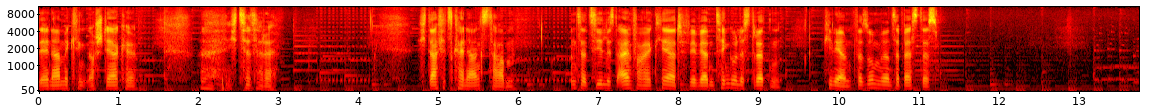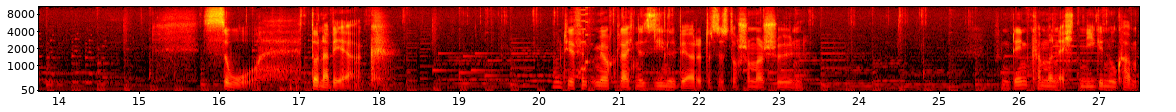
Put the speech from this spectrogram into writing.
Der Name klingt noch stärker. Ich zittere. Ich darf jetzt keine Angst haben. Unser Ziel ist einfach erklärt. Wir werden Tingulis retten. Kilian, versuchen wir unser Bestes. So, Donnerberg. Und hier finden wir auch gleich eine Sinelbeere. Das ist doch schon mal schön. Von denen kann man echt nie genug haben.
